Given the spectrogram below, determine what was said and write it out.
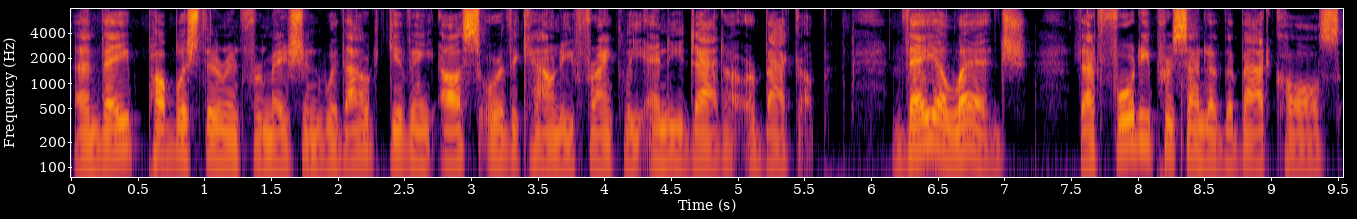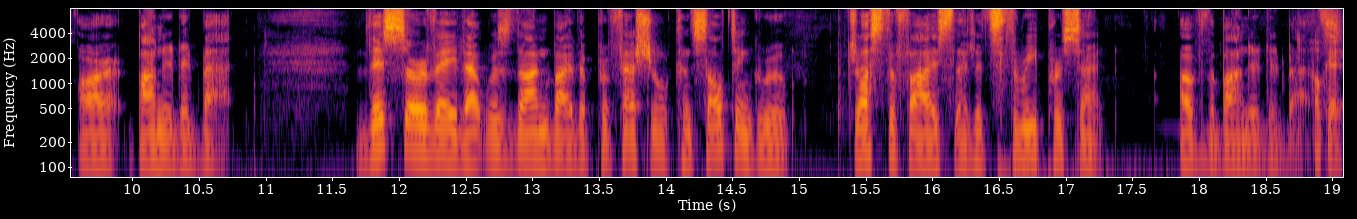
And they published their information without giving us or the county, frankly, any data or backup. They allege that 40% of the bat calls are bonneted bat. This survey that was done by the professional consulting group justifies that it's 3% of the bonneted bats. Okay.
